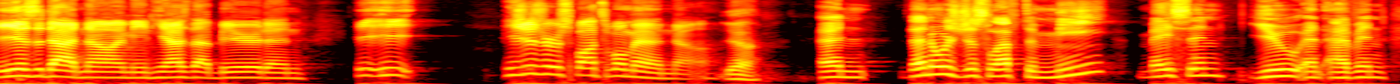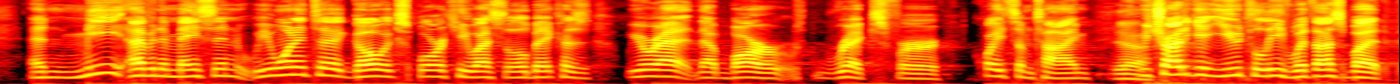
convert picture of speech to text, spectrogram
He is a dad now. I mean, he has that beard, and he, he he's just a responsible man now. Yeah. And then it was just left to me, Mason, you, and Evan. And me, Evan, and Mason, we wanted to go explore Key West a little bit because we were at that bar, Rick's, for quite some time. Yeah. We tried to get you to leave with us, but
